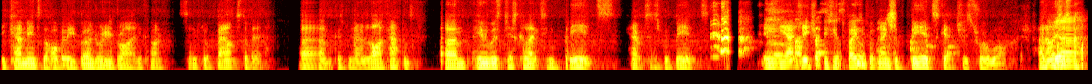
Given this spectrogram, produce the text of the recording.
he came into the hobby, burned really bright, and he kind of seems to have bounced a bit because um, you know life happens. Um, who was just collecting beards, characters with beards. He actually changed his Facebook name to Beard Sketches for a while, and I yeah. just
